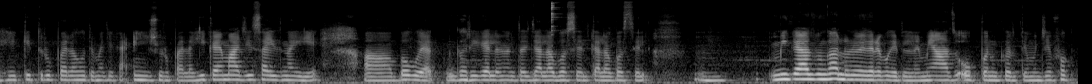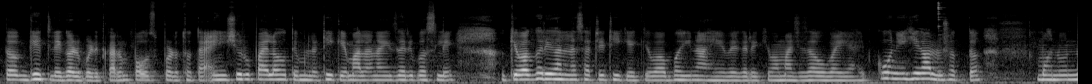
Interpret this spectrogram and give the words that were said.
हे किती रुपयाला होते म्हणजे काय ऐंशी रुपयाला. ही काय माझी साईज नाही आहे बघूयात. घरी गेल्यानंतर ज्याला बसेल त्याला बसेल. मी काय अजून घालून वगैरे बघितलं नाही. मी आज ओपन करते. म्हणजे फक्त घेतले गडबडीत. कारण पाऊस पडत होता. ऐंशी रुपयाला होते. म्हटलं ठीक आहे. मला नाही जरी बसले किंवा घरी घालण्यासाठी ठीक आहे. किंवा बहीण आहे वगैरे किंवा माझे जाऊबाई आहेत. कोणीही घालू शकतं. म्हणून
